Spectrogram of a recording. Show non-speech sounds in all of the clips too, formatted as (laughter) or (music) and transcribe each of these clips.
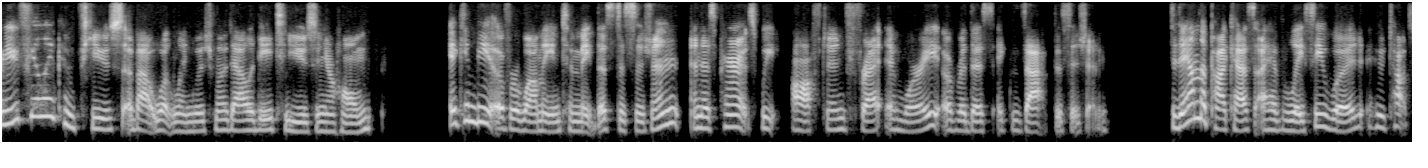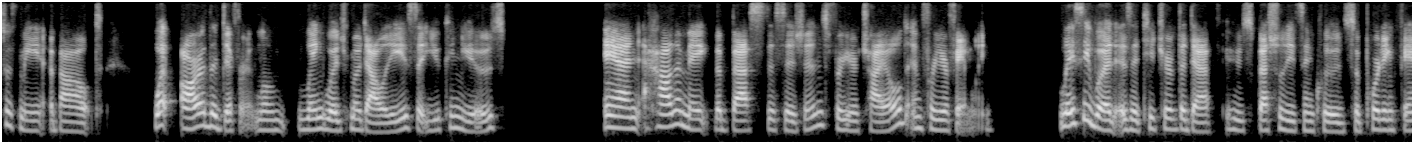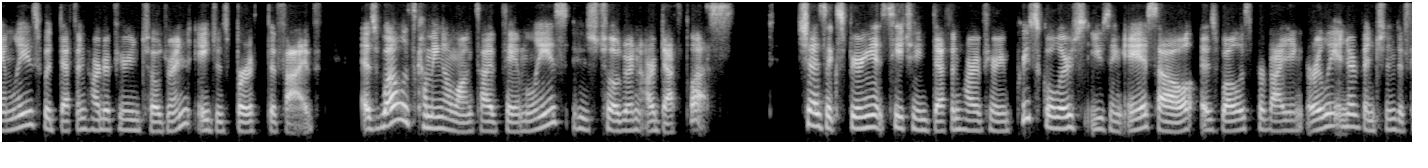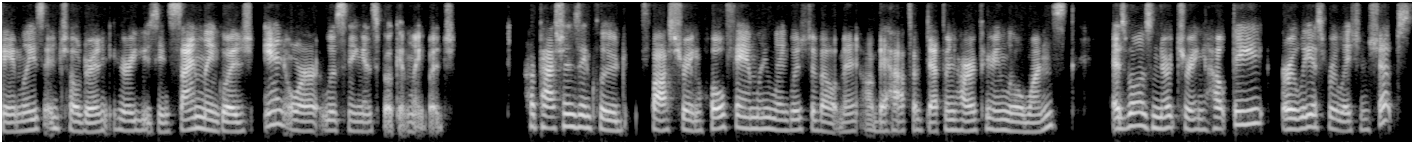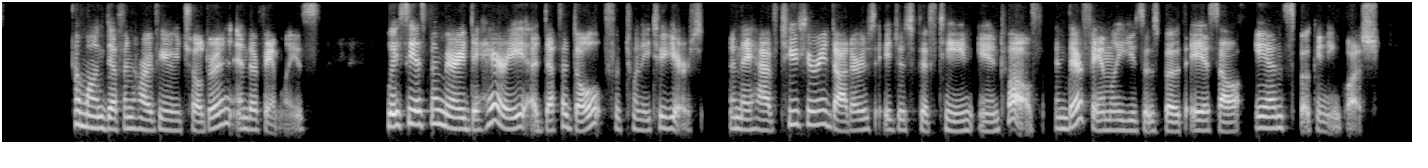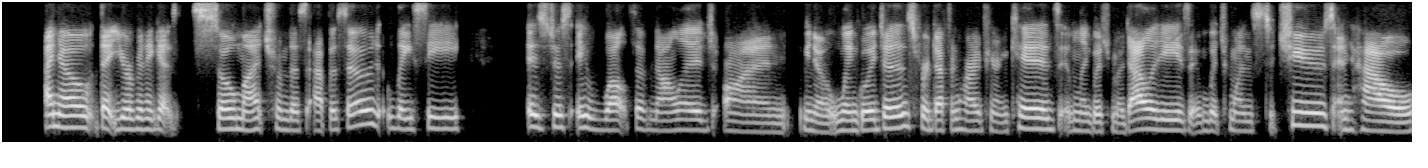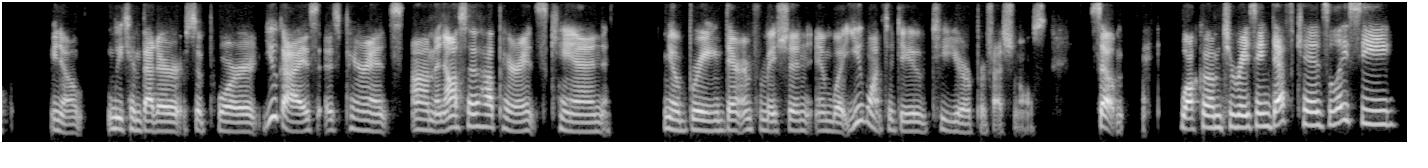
Are you feeling confused about what language modality to use in your home? It can be overwhelming to make this decision, and as parents, we often fret and worry over this exact decision. Today on the podcast, I have Lacey Wood, who talks with me about what are the different language modalities that you can use and how to make the best decisions for your child and for your family. Lacey Wood is a teacher of the deaf whose specialties include supporting families with deaf and hard of hearing children ages birth to five, as well as coming alongside families whose children are deaf plus. She has experience teaching deaf and hard of hearing preschoolers using ASL, as well as providing early intervention to families and children who are using sign language and or listening and spoken language. Her passions include fostering whole family language development on behalf of deaf and hard of hearing little ones, as well as nurturing healthy earliest relationships among deaf and hard of hearing children and their families. Lacey has been married to Harry, a deaf adult, for 22 years and they have two hearing daughters, ages 15 and 12, and their family uses both ASL and spoken English. I know that you're going to get so much from this episode. Lacey is just a wealth of knowledge on, you know, languages for deaf and hard of hearing kids and language modalities and which ones to choose and how, you know, we can better support you guys as parents um, and also how parents can you know bring their information and what you want to do to your professionals. So welcome to raising deaf kids lacey.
